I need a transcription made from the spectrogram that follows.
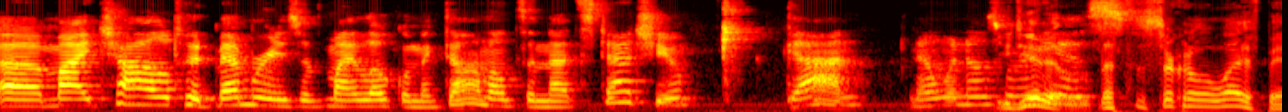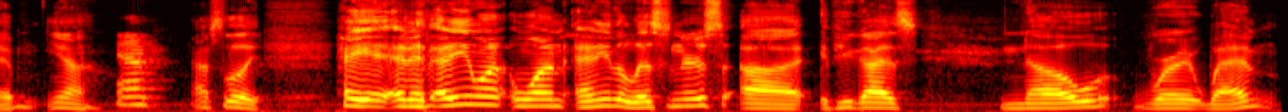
uh, my childhood memories of my local McDonald's and that statue, gone. No one knows You where did it. is. That's the circle of life, babe. Yeah, yeah. absolutely. Hey, and if anyone, one, any of the listeners, uh, if you guys know where it went,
